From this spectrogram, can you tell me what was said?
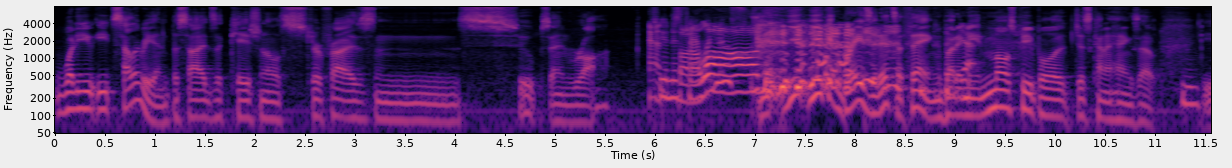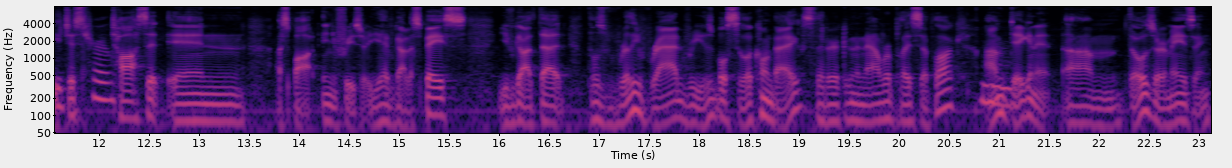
What do you eat celery in besides occasional stir fries and soups and raw? And Tuna it's on a log. you, you can braise it; it's a thing. But I mean, most people it just kind of hangs out. You just True. toss it in a spot in your freezer. You have got a space. You've got that those really rad reusable silicone bags that are going to now replace Ziploc. I'm digging it. Um, those are amazing.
